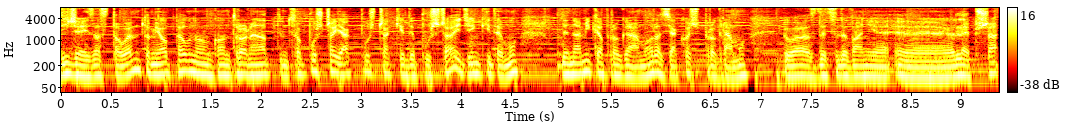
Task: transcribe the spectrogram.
DJ za stołem, to miał pełną kontrolę nad tym, co puszcza, jak puszcza, kiedy puszcza i dzięki temu dynamika programu oraz jakość programu była zdecydowanie e, lepsza,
